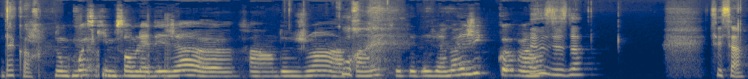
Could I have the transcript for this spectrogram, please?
D'accord. Donc moi, ce qui me semblait déjà, euh, enfin de juin à fin août, c'était déjà magique, quoi. Enfin, c'est ça. C'est ça.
